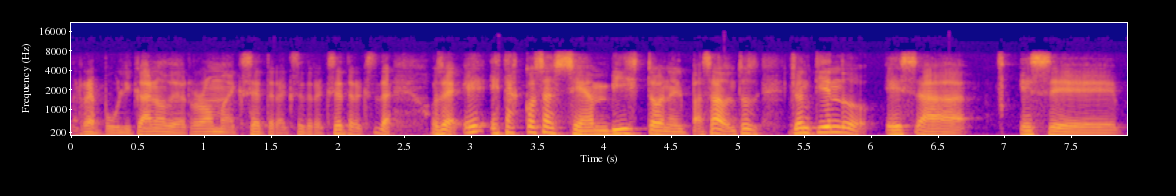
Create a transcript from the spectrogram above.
republicano de Roma, etcétera, etcétera, etcétera, etcétera. O sea, e, estas cosas se han visto en el pasado. Entonces, yo entiendo esa, ese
